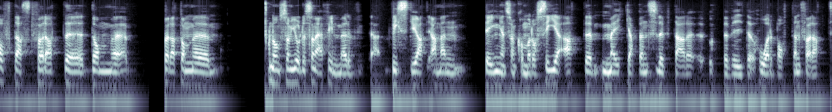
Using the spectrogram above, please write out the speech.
Oftast för att eh, de, eh, för att de, eh, de som gjorde sådana här filmer visste ju att ja, men, det är ingen som kommer att se att eh, makeupen slutar uppe vid hårbotten för att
